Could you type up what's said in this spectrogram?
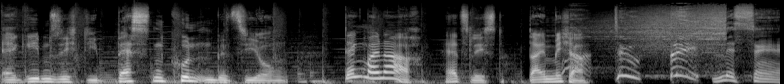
ergeben sich die besten Kundenbeziehungen. Denk mal nach. Herzlichst, dein Micha. Two, three, listen.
